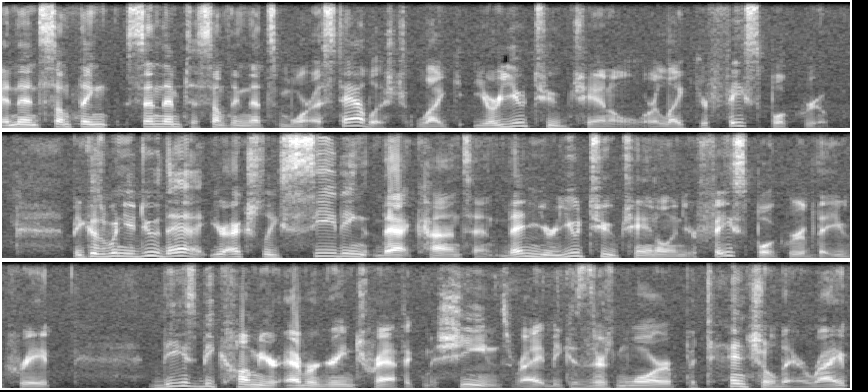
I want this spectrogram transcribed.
and then something send them to something that's more established like your YouTube channel or like your Facebook group. Because when you do that you're actually seeding that content. Then your YouTube channel and your Facebook group that you create these become your evergreen traffic machines right? Because there's more potential there right?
